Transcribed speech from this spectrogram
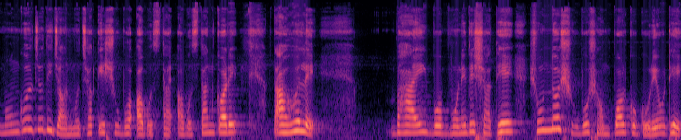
মঙ্গল যদি জন্মছকে শুভ অবস্থায় অবস্থান করে, তাহলে ভাই বোনেদের সাথে সুন্দর শুভ সম্পর্ক গড়ে ওঠে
